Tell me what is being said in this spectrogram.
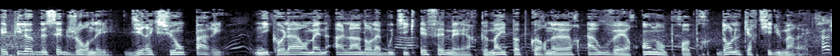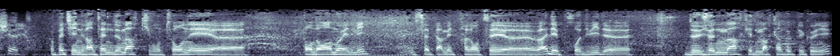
Épilogue de cette journée, direction Paris. Nicolas emmène Alain dans la boutique éphémère que My Pop Corner a ouvert en nom propre dans le quartier du Marais. En fait, il y a une vingtaine de marques qui vont tourner euh, pendant un mois et demi. Ça permet de présenter euh, ouais, des produits de, de jeunes marques et de marques un peu plus connues.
